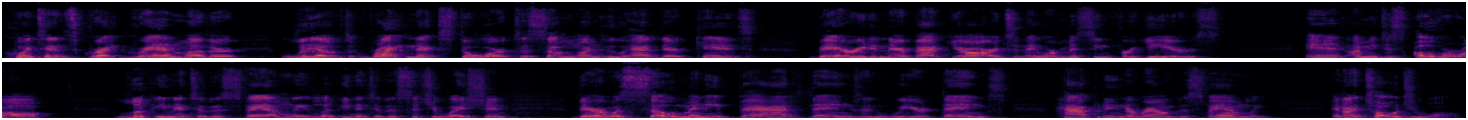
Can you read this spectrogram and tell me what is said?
Quinton's great grandmother lived right next door to someone who had their kids buried in their backyards and they were missing for years. And I mean, just overall, looking into this family, looking into the situation, there was so many bad things and weird things happening around this family. And I told you all,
